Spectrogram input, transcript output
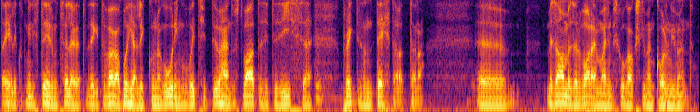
täielikult ministeeriumit sellega, et te tegite väga põhjaliku nagu uuringu, võtsite ühendust, vaatasite sisse, projektid on tehtavad täna. Äh, me saame seal varem valmis kui kakskümmend kolmkümmend. äh,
